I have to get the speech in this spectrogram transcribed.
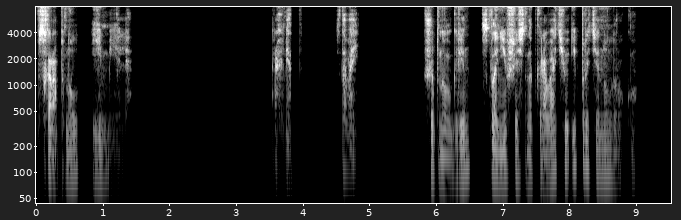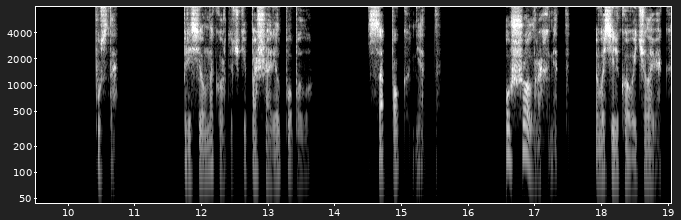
всхрапнул Емеля. — Рахмет, вставай, — шепнул Грин, склонившись над кроватью и протянул руку. Пусто. Присел на корточки, пошарил по полу. Сапог нет. Ушел Рахмет, васильковый человек.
